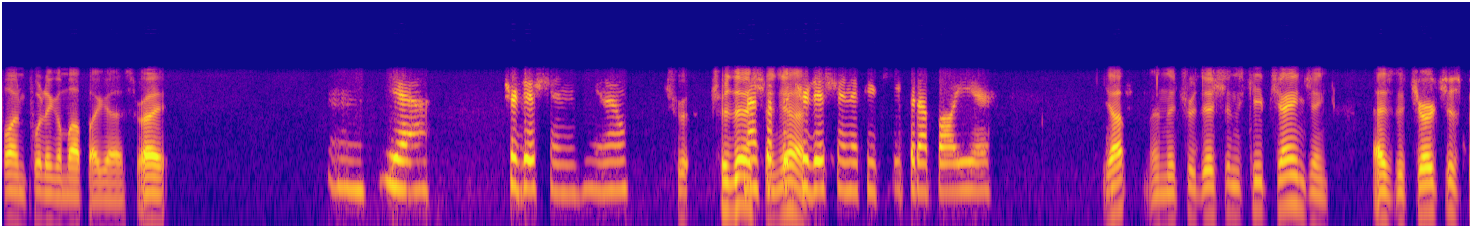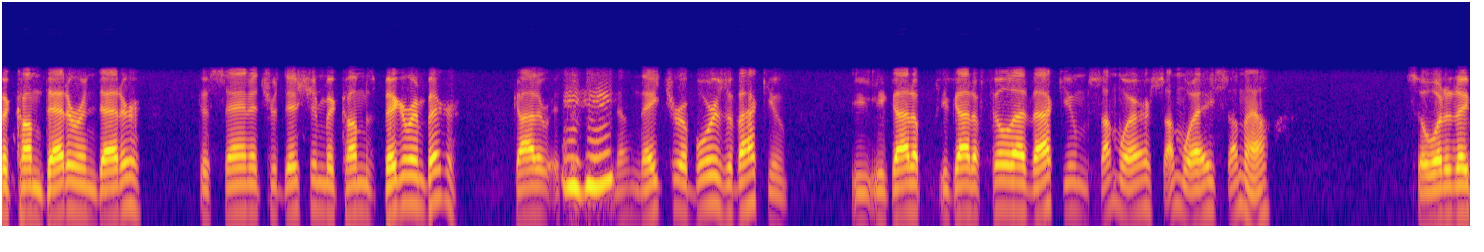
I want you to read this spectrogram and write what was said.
fun putting them up, I guess, right? Mm, yeah. Tradition, you know. Tr- Mess tradition, up the yeah. tradition if you keep it up all year. Yep, and the traditions keep changing. As the churches become deader and deader, the Santa tradition becomes bigger and bigger. Got to, Mhm. you know, nature abhors a vacuum. You you gotta you gotta fill that vacuum somewhere, some way, somehow. So what do they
